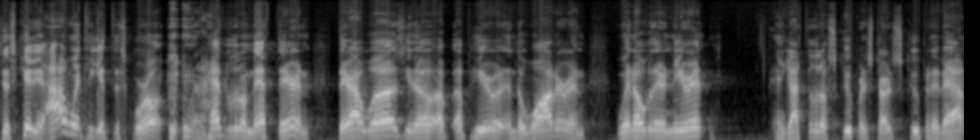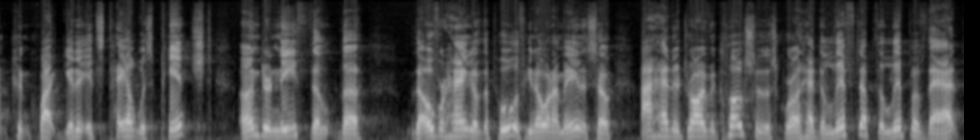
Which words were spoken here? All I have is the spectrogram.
just kidding. I went to get the squirrel. I had the little net there, and there I was, you know, up, up here in the water, and went over there near it and got the little scooper and started scooping it out. Couldn't quite get it. Its tail was pinched underneath the, the, the overhang of the pool, if you know what I mean. And so I had to draw even closer to the squirrel. I had to lift up the lip of that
